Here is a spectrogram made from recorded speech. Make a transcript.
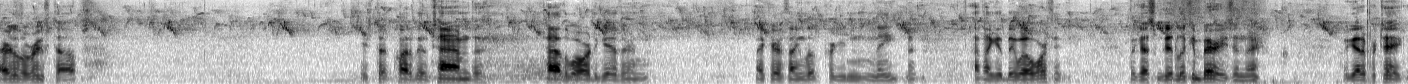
Our little rooftops. It took quite a bit of time to tie the wire together and make everything look pretty neat, but I think it'd be well worth it. We got some good looking berries in there. We got to protect.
